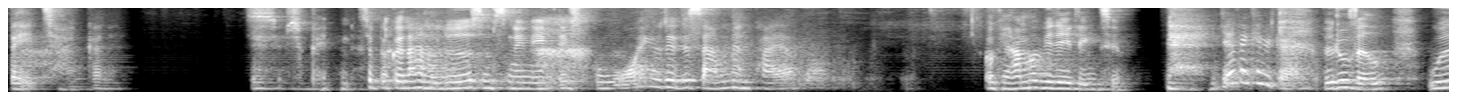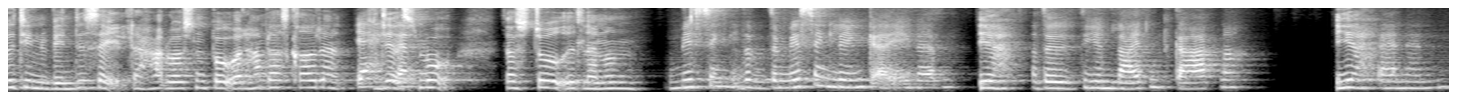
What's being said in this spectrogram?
bag tankerne. Det er spændende. Så begynder han at lyde som sådan en indisk guru, ikke? og det er det samme, han peger på. Okay, ham må vi dele link til. Ja, det kan vi gøre. Ved du hvad? Ude i din ventesal, der har du også en bog. Er det ham, der har skrevet den? Ja, De der den. små, der stod et eller andet... Missing, the, the Missing Link er en af dem, Ja, og The, the Enlightened Gardener ja. er en anden.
